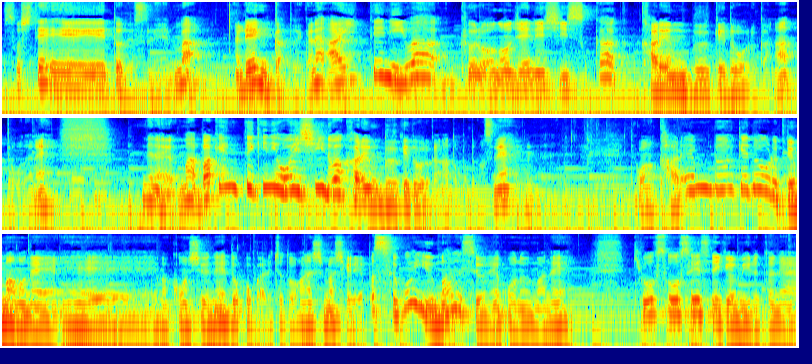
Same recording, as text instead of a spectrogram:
そしてえー、っとですねまあ廉価というかね相手にはクロノジェネシスかカレン・ブーケドールかなってことでね。でねまあ馬券的に美味しいのはカレン・ブーケドールかなと思ってますね、うん、このカレン・ブーケドールっていう馬もね、えーまあ、今週ねどこかでちょっとお話ししましたけどやっぱすごい馬ですよねこの馬ね。競争成績を見るとね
